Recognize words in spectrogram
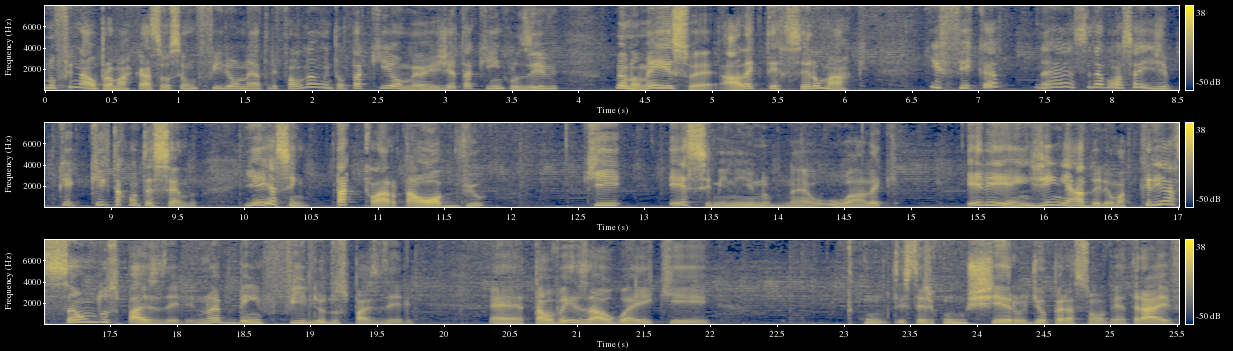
no final para marcar se você é um filho ou um neto. Ele fala: Não, então tá aqui, ó, o meu RG tá aqui, inclusive. Meu nome é isso, é Alec Terceiro Mark. E fica, né, esse negócio aí de o que, que, que tá acontecendo. E aí, assim, tá claro, tá óbvio que esse menino, né, o Alec, ele é engenhado, ele é uma criação dos pais dele, não é bem filho dos pais dele. É, talvez algo aí que com, esteja com um cheiro de Operação Overdrive,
